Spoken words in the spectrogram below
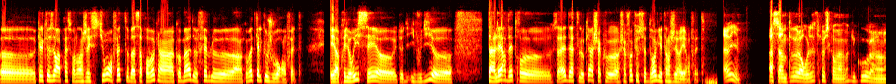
quelques heures après son ingestion, en fait, bah, ça provoque un coma de faible, un coma de quelques jours, en fait. Et a priori, c'est, il vous dit. Euh, ça a l'air d'être, euh, ça le cas à chaque, à chaque fois que cette drogue est ingérée en fait. Ah oui. Ah, c'est un peu la roulette russe quand même, hein, du coup, euh,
